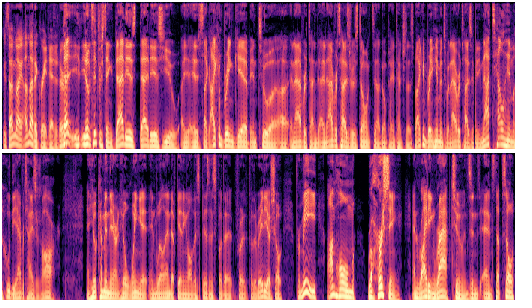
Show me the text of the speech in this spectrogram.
Because I'm not, I'm not a great editor. That, you know, it's interesting. That is that is you. It's like I can bring Gib into a, a, an advertiser, and advertisers don't uh, don't pay attention to this, but I can bring him into an advertising meeting, not tell him who the advertisers are and he'll come in there and he'll wing it and we'll end up getting all this business for the for, for the radio show for me i'm home rehearsing and writing rap tunes and, and stuff so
